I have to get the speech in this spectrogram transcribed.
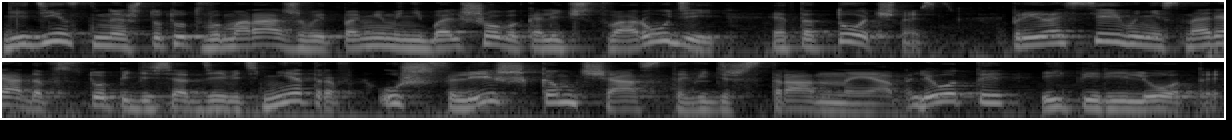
Единственное, что тут вымораживает помимо небольшого количества орудий, это точность. При рассеивании снарядов 159 метров уж слишком часто видишь странные облеты и перелеты.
